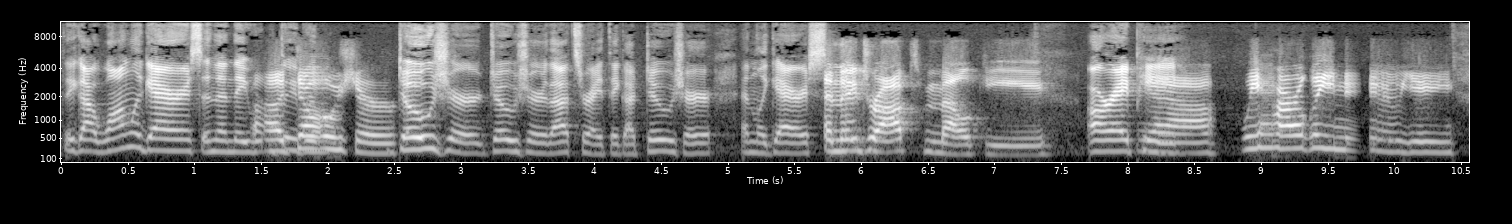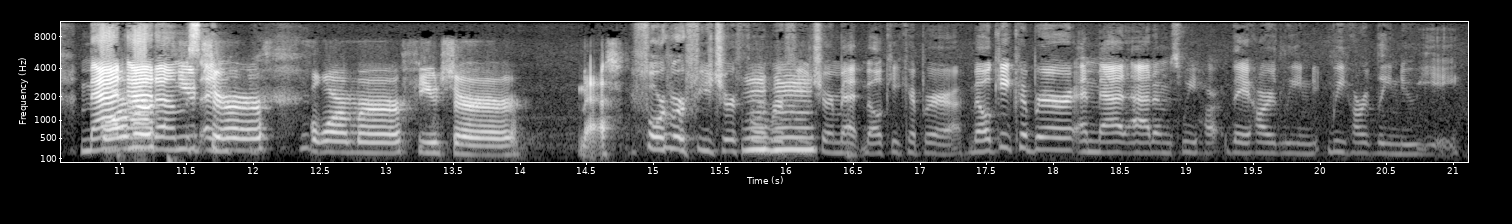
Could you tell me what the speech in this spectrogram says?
They got Juan Lagares, and then they, uh, they Dozier. Dozier, Dozier. That's right. They got Dozier and Lagares, and they dropped Melky. R.I.P. Yeah, we hardly knew ye. Matt former Adams, future, and, former future Met, former future, former mm-hmm. future Met Melky Cabrera, Melky Cabrera, and Matt Adams. We har- they hardly we hardly knew ye.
